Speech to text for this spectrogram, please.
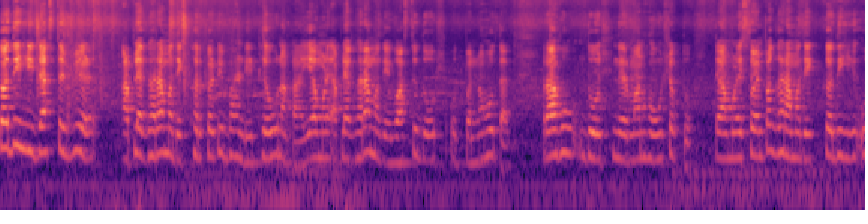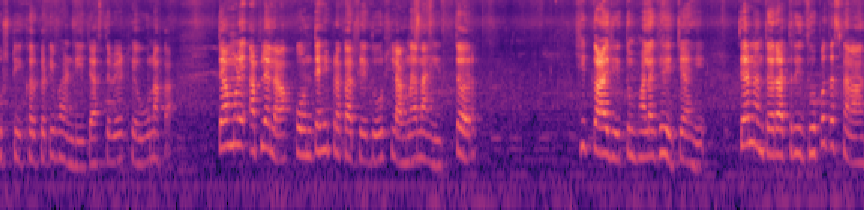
कधीही जास्त वेळ आपल्या घरामध्ये खरकटी भांडी ठेवू नका. यामुळे आपल्या घरामध्ये वास्तुदोष उत्पन्न होतात. राहू दोष निर्माण होऊ शकतो. त्यामुळे स्वयंपाकघरामध्ये कधीही उष्टी खरकटी भांडी जास्त वेळ ठेवू नका. त्यामुळे आपल्याला कोणत्याही प्रकारचे दोष लागणार नाही. तर ही काळजी तुम्हाला घ्यायची आहे. त्यानंतर रात्री झोपत असताना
